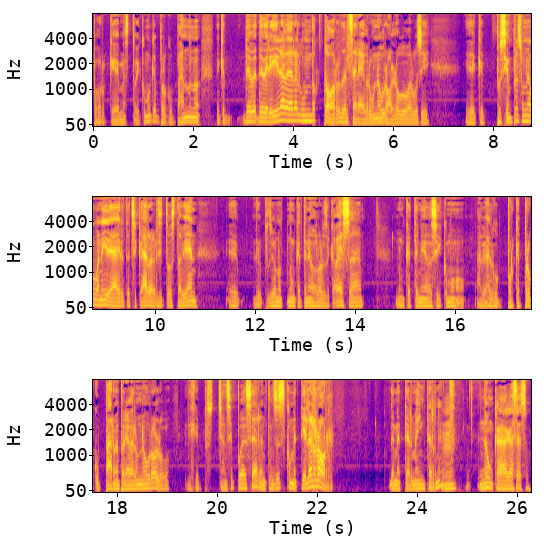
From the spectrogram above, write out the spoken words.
porque me estoy como que preocupando, ¿no? De que debe- debería ir a ver algún doctor del cerebro, un neurólogo o algo así. Y de que, pues siempre es una buena idea irte a checar, a ver si todo está bien. Eh, digo, pues yo no- nunca he tenido dolores de cabeza, nunca he tenido así como al- algo por qué preocuparme para ir a ver un neurólogo. Dije, pues chance puede ser. Entonces cometí el error de meterme a internet Mm. Nunca hagas eso.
